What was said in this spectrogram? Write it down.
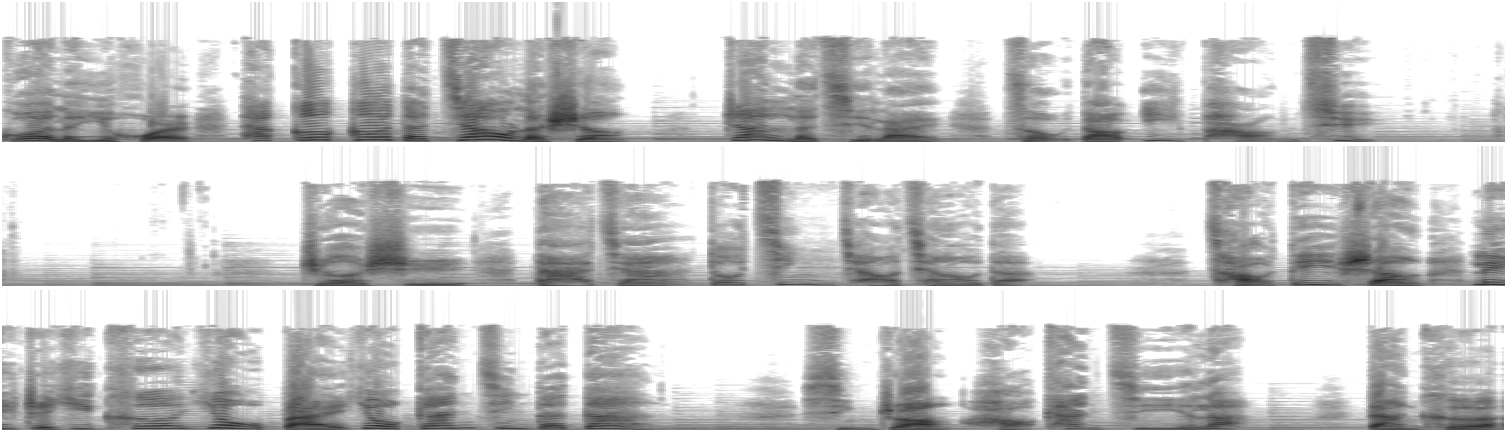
过了一会儿，它咯咯地叫了声，站了起来，走到一旁去。这时，大家都静悄悄的。草地上立着一颗又白又干净的蛋，形状好看极了。蛋壳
